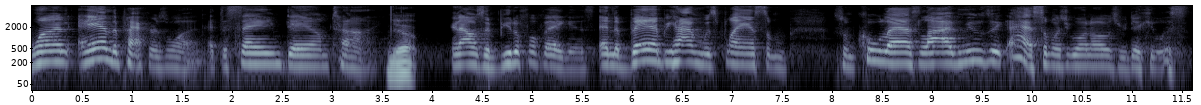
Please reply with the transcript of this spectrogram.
won and the Packers won at the same damn time. Yep. And I was in beautiful Vegas, and the band behind me was playing some some cool ass live music. I had so much going on; it was ridiculous.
